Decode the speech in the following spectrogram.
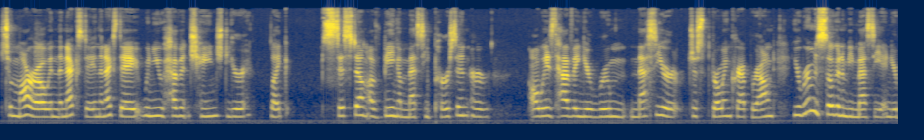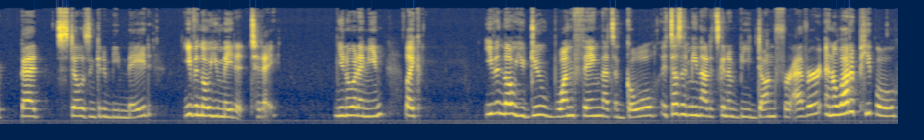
tomorrow and the next day and the next day, when you haven't changed your like system of being a messy person or always having your room messy or just throwing crap around, your room is still going to be messy and your bed still isn't going to be made, even though you made it today. You know what I mean? Like, even though you do one thing that's a goal, it doesn't mean that it's going to be done forever. And a lot of people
